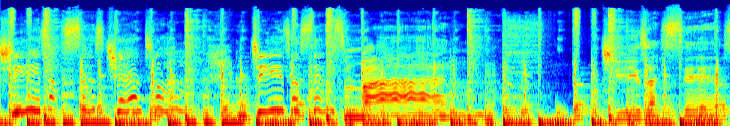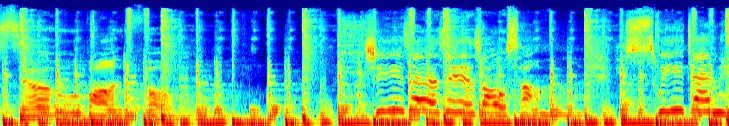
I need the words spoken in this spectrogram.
Jesus is gentle, and Jesus is mine. Jesus is so wonderful. Jesus is awesome. He's sweet and he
